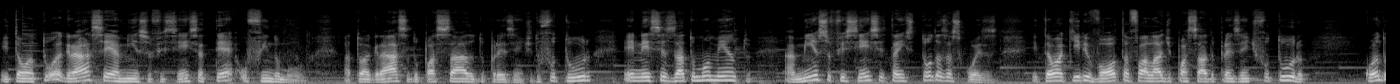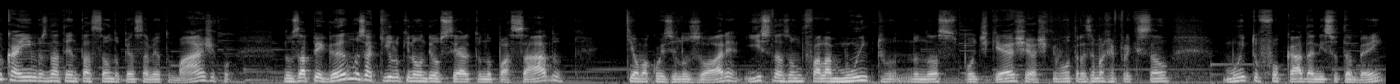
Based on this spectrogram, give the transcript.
Então a tua graça é a minha suficiência até o fim do mundo. A tua graça do passado, do presente e do futuro é nesse exato momento. A minha suficiência está em todas as coisas. Então aqui ele volta a falar de passado, presente e futuro. Quando caímos na tentação do pensamento mágico, nos apegamos àquilo que não deu certo no passado, que é uma coisa ilusória, e isso nós vamos falar muito no nosso podcast. Acho que vou trazer uma reflexão muito focada nisso também.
